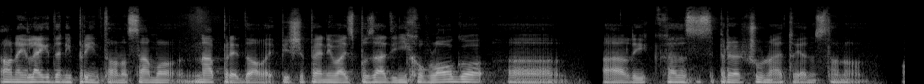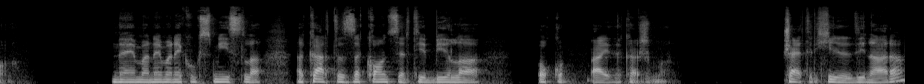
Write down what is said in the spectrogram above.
onaj legdani print, ono samo napred ovaj, piše Pennywise pozadi njihov logo, uh, ali kada sam se preračunao, eto jednostavno ono, nema, nema nekog smisla. A karta za koncert je bila oko, ajde da kažemo, 4000 dinara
